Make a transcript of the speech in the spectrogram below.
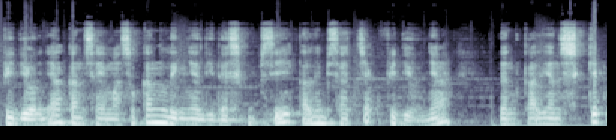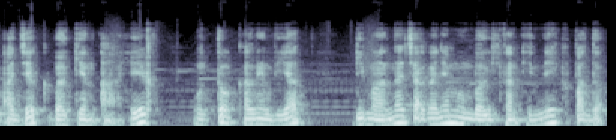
Videonya akan saya masukkan linknya di deskripsi. Kalian bisa cek videonya dan kalian skip aja ke bagian akhir untuk kalian lihat gimana caranya membagikan ini kepada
